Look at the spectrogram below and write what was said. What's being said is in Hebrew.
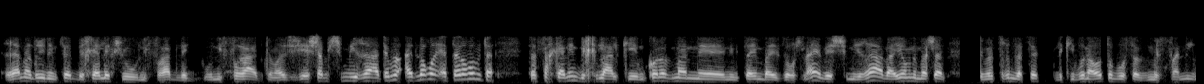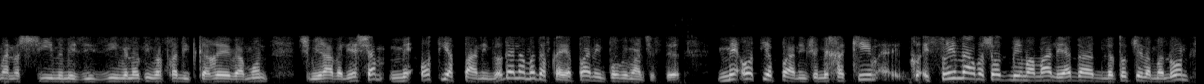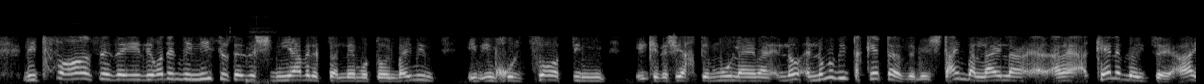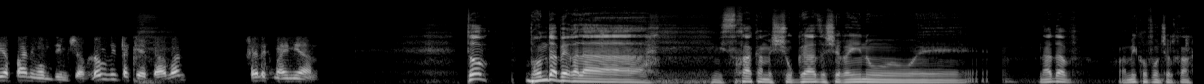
וריאל מדריד נמצאת בחלק שהוא נפרד, הוא נפרד, כלומר יש שם שמירה, אתם לא, לא רואים לא רואה את השחקנים בכלל, כי הם כל הזמן אה, נמצאים באזור שלהם, ויש שמירה, והיום למשל, הם לא צריכים לצאת לכיוון האוטובוס, אז מפנים אנשים ומזיזים ולא נותנים לאף אחד להתקרב, והמון שמירה, אבל יש שם מאות יפנים, לא יודע למה דווקא יפנים פה במנצ'סטר, מאות יפנים שמחכים 24 שעות ביממה ליד הדלתות של המלון, לתפוס איזה, לראות את ויניסיוס איזה שנייה ולצלם אותו, הם באים עם, עם, עם חולצות, עם, כדי שיחתמו להם, אני לא, אני לא מבין את הקטע הזה, בשתיים בלילה, הרי הכלב לא יצא, היפנים עומדים שם, לא מבין את הקטע, אבל חלק מהעניין. טוב, בוא נדבר על המשחק המשוגע הזה שראינו. אה, נדב, המיקרופון שלך.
